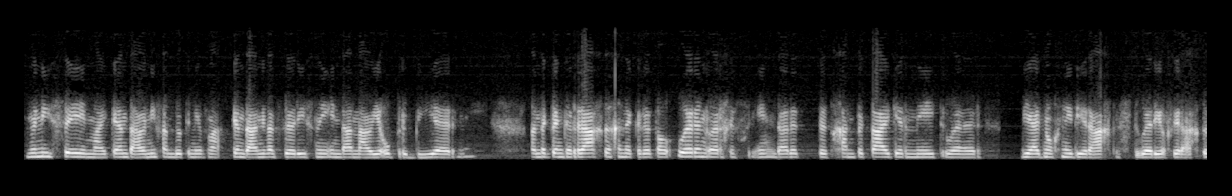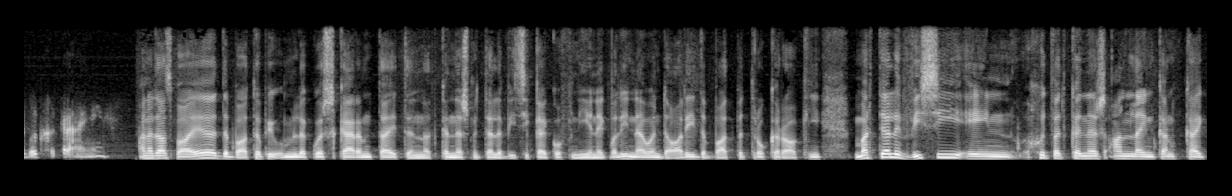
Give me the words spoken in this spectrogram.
Moenie sê my kind hou nie van boeke nie of my kind hou nie van stories nie en dan nou jy op probeer nie. Want ek dink regtig en ek het dit al oor en oor gesien dat dit dit gaan baie keer net oor jy het nog nie die regte storie of die regte boek gekry nie. Anna, daar's baie debatte op die oomblik oor skermtyd en dat kinders met televisie kyk of nie en ek wil nie nou in daardie debat betrokke raak nie, maar televisie en goed wat kinders aanlyn kan kyk,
